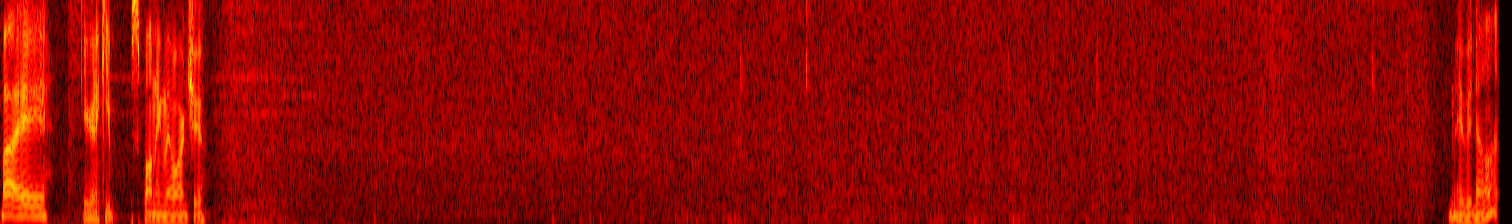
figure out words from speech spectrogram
Bye. You're gonna keep spawning though, aren't you? Maybe not.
